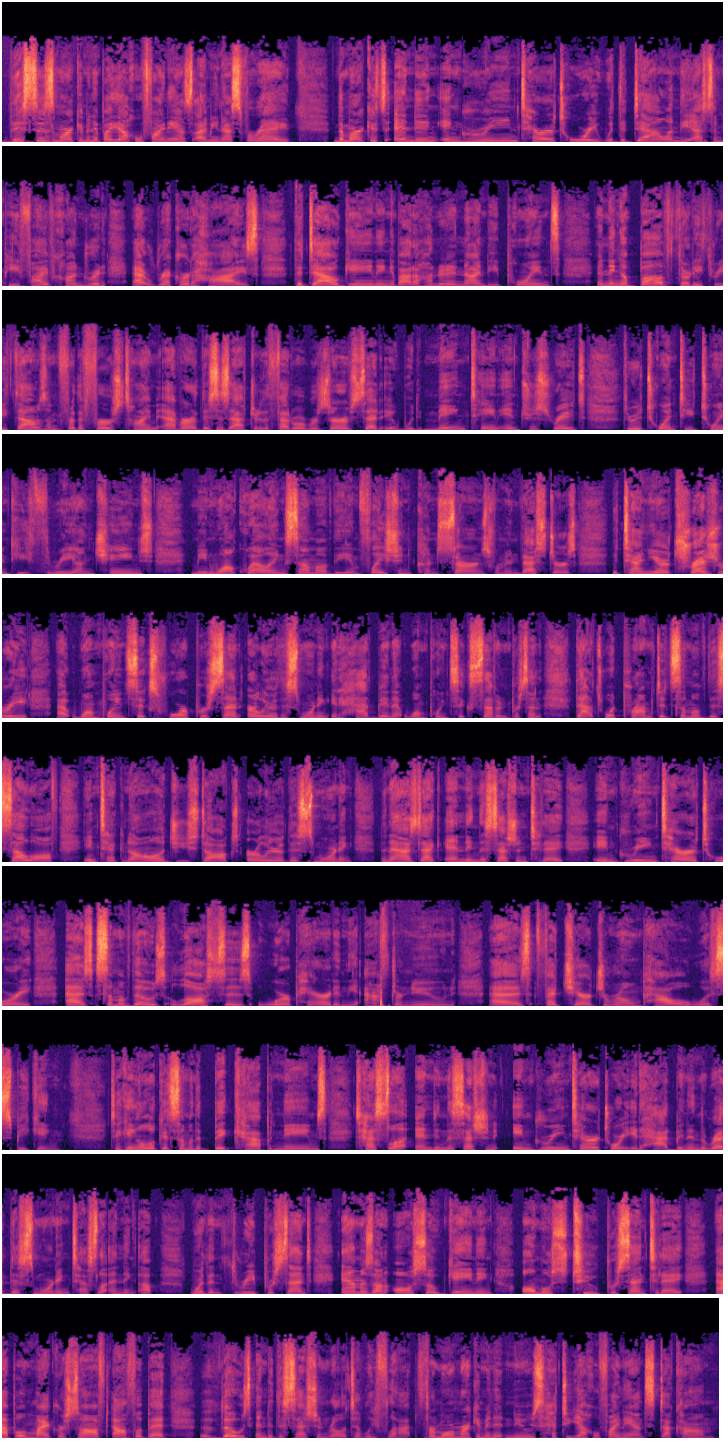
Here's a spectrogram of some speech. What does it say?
This is Market Minute by Yahoo Finance. I'm Ines Ferre. The market's ending in green territory with the Dow and the S&P 500 at record highs. The Dow gaining about 190 points, ending above 33,000 for the first time ever. This is after the Federal Reserve said it would maintain interest rates through 2023 unchanged, meanwhile quelling some of the inflation concerns from investors. The 10-year Treasury at 1. 1.64% earlier this morning. It had been at 1.67%. That's what prompted some of the sell off in technology stocks earlier this morning. The NASDAQ ending the session today in green territory as some of those losses were pared in the afternoon as Fed Chair Jerome Powell was speaking. Taking a look at some of the big cap names, Tesla ending the session in green territory. It had been in the red this morning. Tesla ending up more than 3%. Amazon also gaining almost 2% today. Apple, Microsoft, Alphabet, those ended the session relatively flat. For more market minute news, head to yahoofinance.com.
